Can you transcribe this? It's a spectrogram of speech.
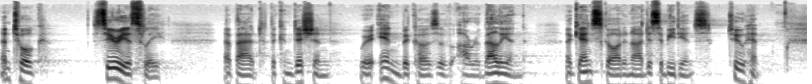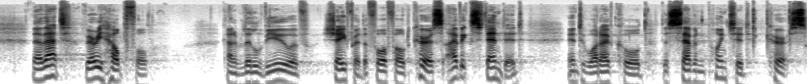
and talk seriously about the condition we're in because of our rebellion against God and our disobedience to Him. Now, that very helpful kind of little view of Schaeffer, the fourfold curse, I've extended into what I've called the seven pointed curse.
